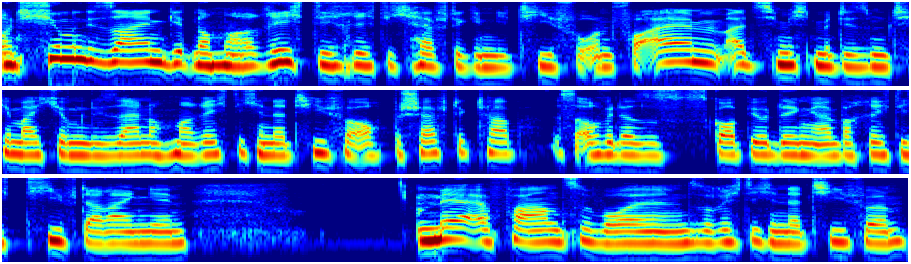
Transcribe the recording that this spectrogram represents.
Und Human Design geht nochmal richtig, richtig heftig in die Tiefe. Und vor allem, als ich mich mit diesem Thema Human Design nochmal richtig in der Tiefe auch beschäftigt habe, ist auch wieder das Scorpio-Ding, einfach richtig tief da reingehen, mehr erfahren zu wollen, so richtig in der Tiefe.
